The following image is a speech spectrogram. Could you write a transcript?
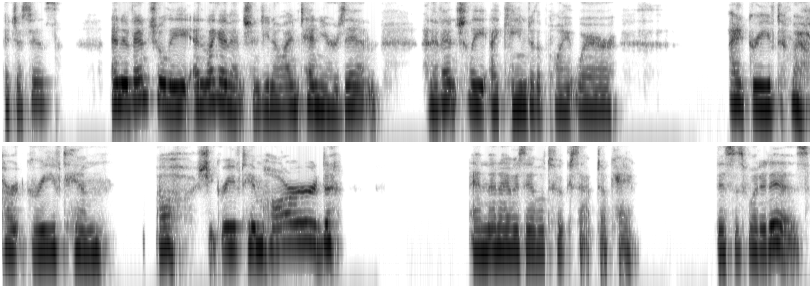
it just is and eventually and like i mentioned you know i'm 10 years in and eventually i came to the point where i grieved my heart grieved him oh she grieved him hard and then i was able to accept okay this is what it is.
